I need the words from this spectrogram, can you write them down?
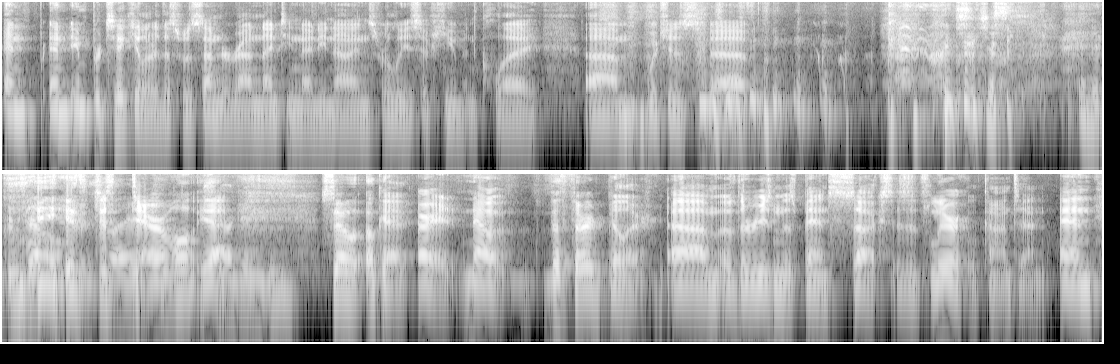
and and in particular, this was centered around 1999's release of Human Clay, um, which is uh, it's just in itself. it's just like terrible. Yeah. fucking- So okay, all right. Now the third pillar um, of the reason this band sucks is its lyrical content. And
